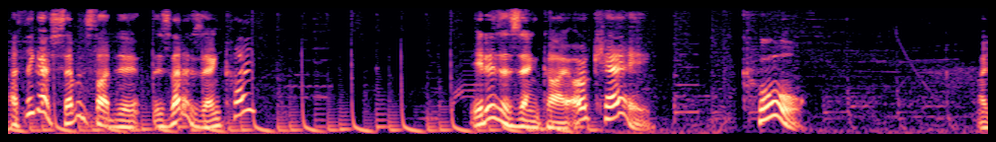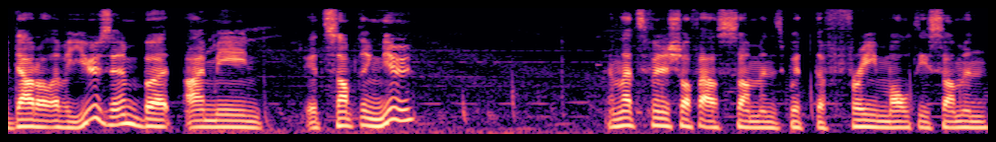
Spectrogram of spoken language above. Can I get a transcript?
I think I've 7 started it. Is that a Zenkai? It is a Zenkai. Okay. Cool. I doubt I'll ever use him, but I mean, it's something new. And let's finish off our summons with the free multi-summon.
